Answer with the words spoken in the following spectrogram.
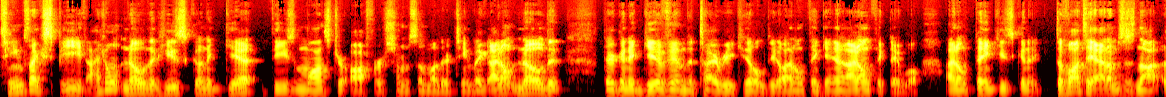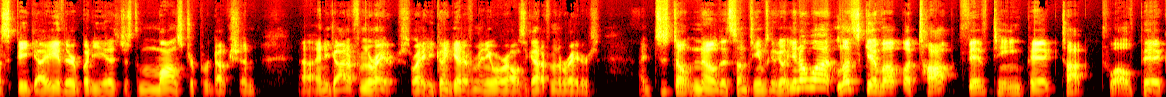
teams like Speed. I don't know that he's going to get these monster offers from some other team. Like I don't know that they're going to give him the Tyreek Hill deal. I don't think, and I don't think they will. I don't think he's going to. Davante Adams is not a speed guy either, but he has just a monster production, uh, and he got it from the Raiders. Right? He couldn't get it from anywhere else. He got it from the Raiders. I just don't know that some team's going to go. You know what? Let's give up a top 15 pick, top 12 pick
